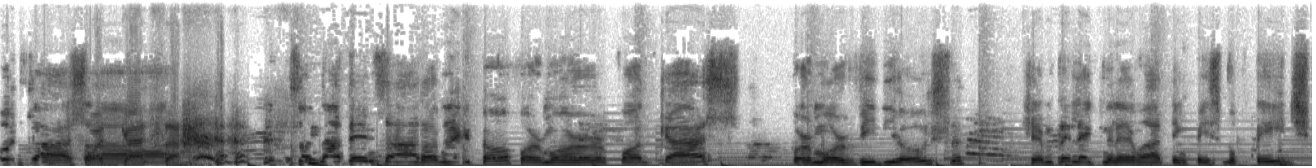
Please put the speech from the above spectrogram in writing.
podcast. Podcast. Uh, episode natin sa araw na ito for more podcasts, for more videos. Siyempre, like nila yung ating Facebook page.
